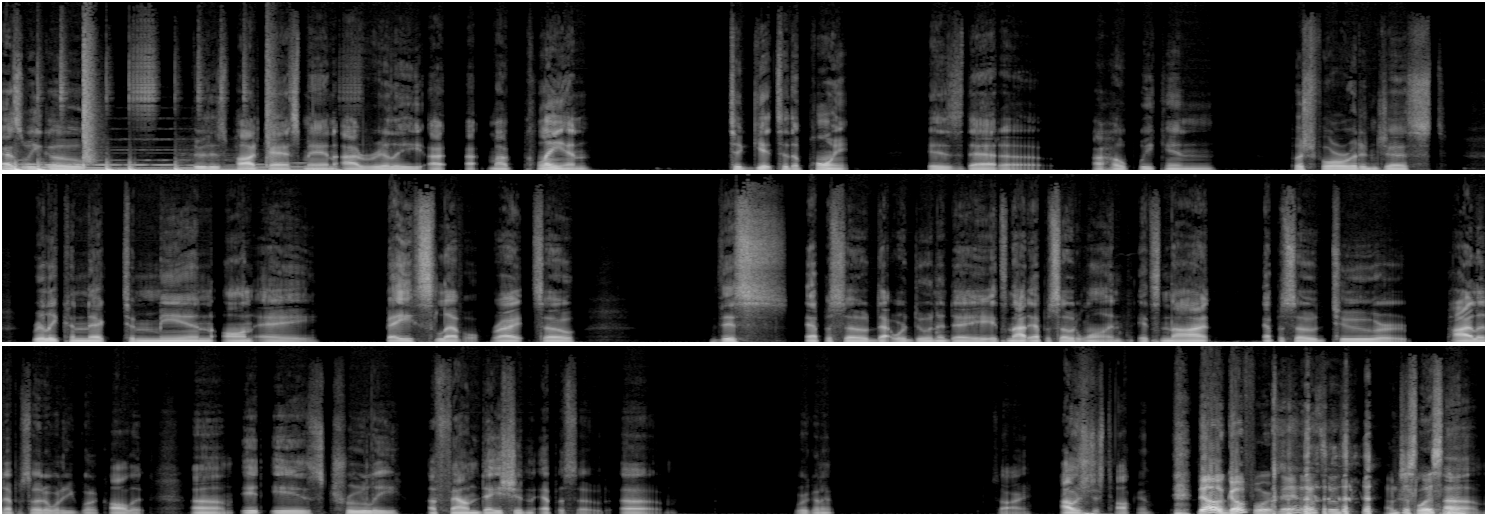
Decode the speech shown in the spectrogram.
as we go through this podcast, man, I really, I, I, my plan to get to the point is that uh, I hope we can push forward and just really connect to men on a base level, right? So this episode that we're doing today, it's not episode one, it's not episode two or pilot episode or whatever you want to call it. Um, it is truly a foundation episode. Um, we're gonna. Sorry, I was just talking. No, go for it, man. That's a, I'm just listening. Um,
